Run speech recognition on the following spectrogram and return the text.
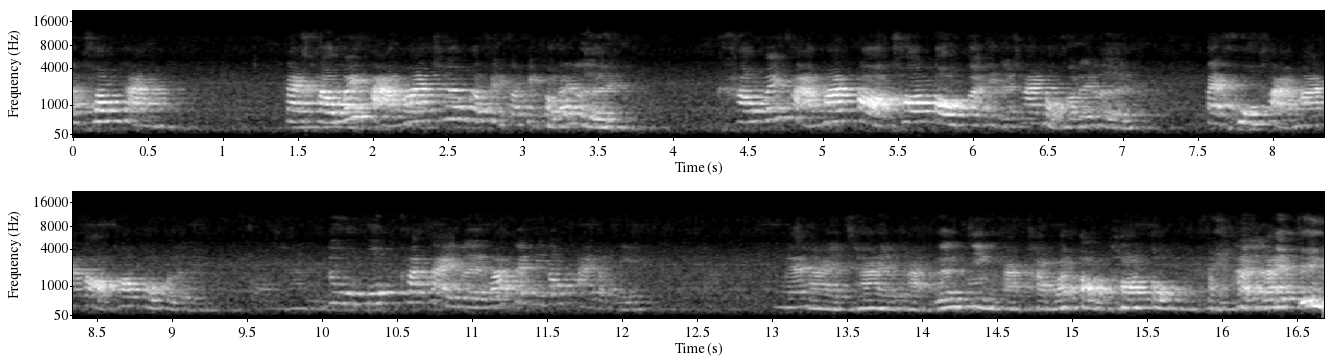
จะคล่องจำแต่เขาไม่สามารถเชื่อมกับสิ่งศักดิ์สิทธิ์เขาได้เลย ต่อข้อตรงเลย ดูปุ๊บเข้าใจเลยว่าเส้นนี้ต้องทายแบบนี้นะใช่ใช่ค่ะ เรื่องจริงค่ะคำว่าต่อข้อตรงสำคัญได้จริง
